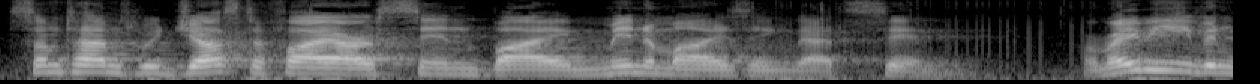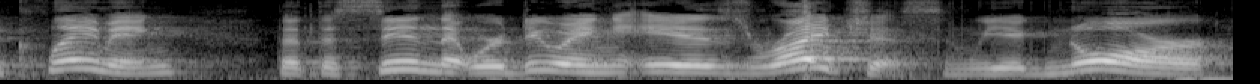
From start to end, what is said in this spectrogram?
Sometimes we justify our sin by minimizing that sin, or maybe even claiming that the sin that we're doing is righteous, and we ignore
